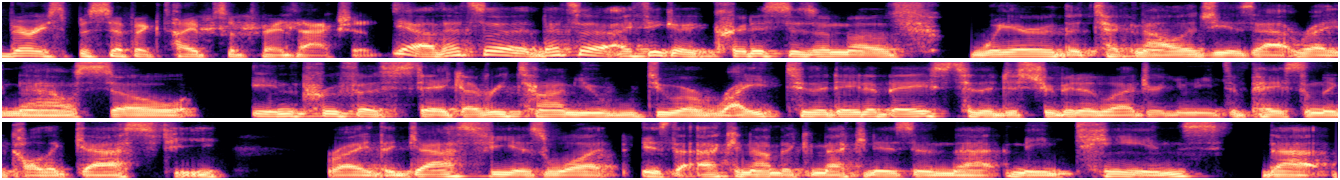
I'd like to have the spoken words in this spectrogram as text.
very specific types of transactions. Yeah, that's a that's a I think a criticism of where the technology is at right now. So in proof of stake, every time you do a write to the database to the distributed ledger, you need to pay something called a gas fee right? The gas fee is what is the economic mechanism that maintains that,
